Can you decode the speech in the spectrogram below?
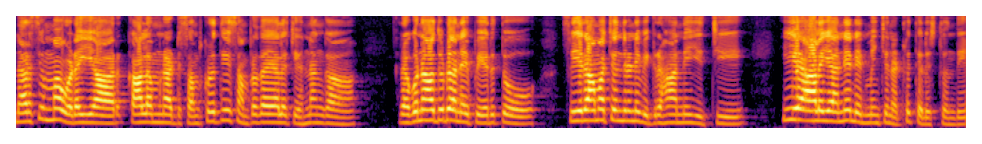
నరసింహ ఒడయ్యార్ కాలం నాటి సంస్కృతి సంప్రదాయాల చిహ్నంగా రఘునాథుడు అనే పేరుతో శ్రీరామచంద్రుని విగ్రహాన్ని ఇచ్చి ఈ ఆలయాన్ని నిర్మించినట్లు తెలుస్తుంది.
